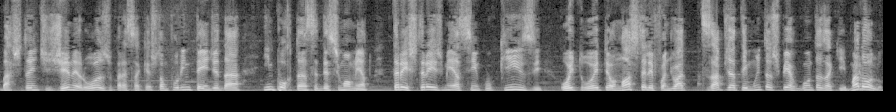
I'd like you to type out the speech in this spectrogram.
bastante generoso para essa questão, por entende da importância desse momento. 3365 1588 é o nosso telefone de WhatsApp, já tem muitas perguntas aqui. Manolo.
